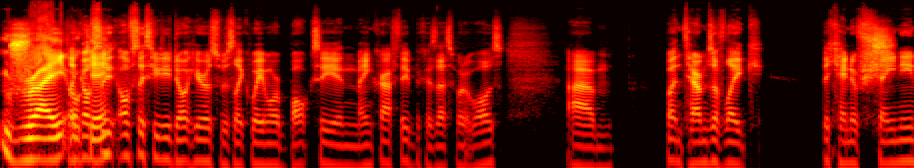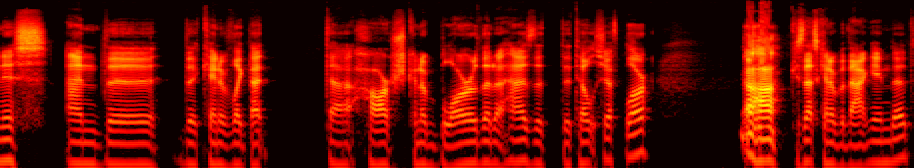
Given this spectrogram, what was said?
Right, Like okay. obviously, obviously 3D Dot Heroes was like way more boxy and Minecrafty because that's what it was. Um, but in terms of like the kind of shininess and the the kind of like that that harsh kind of blur that it has, the the tilt shift blur. Uh huh. because that's kind of what that game did.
